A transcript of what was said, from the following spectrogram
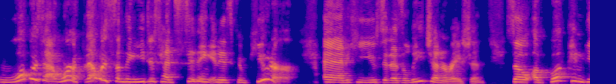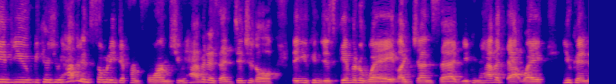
what was that worth? That was something he just had sitting in his computer and he used it as a lead generation. So a book can give you, because you have it in so many different forms, you have it as that digital that you can just give it away, like Jen said, you can have it that way. You can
